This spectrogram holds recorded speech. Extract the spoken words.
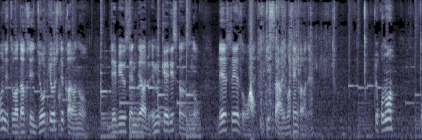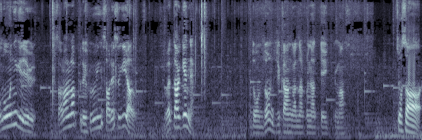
本日私上京してからのデビュー戦である MK ディスタンスのレース映像はね一切ありませんからね。今日この、このおにぎり、サランラップで封印されすぎやろ。どうやって開けんねん。どんどん時間がなくなっていきます。ちょさ、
